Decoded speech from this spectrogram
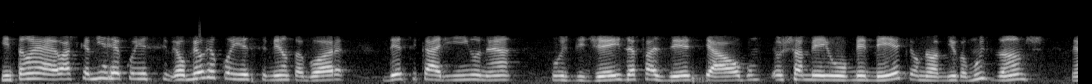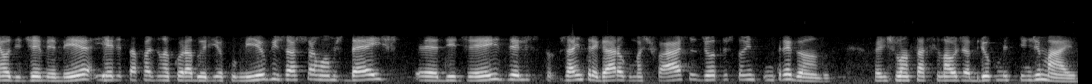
Então, é, eu acho que é, minha reconhecimento, é o meu reconhecimento agora desse carinho, né? Com os DJs, é fazer esse álbum. Eu chamei o Memê, que é o meu amigo há muitos anos, né? O DJ Memê, e ele está fazendo a curadoria comigo e já chamamos 10 eh, DJs, eles já entregaram algumas faixas e outros estão en- entregando pra gente lançar final de abril, comecinho de maio.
